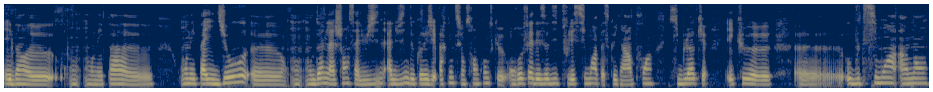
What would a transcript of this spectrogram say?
eh ben, euh, on n'est pas, on n'est pas idiot, on, on, donne la chance à l'usine, à l'usine de corriger. Par contre, si on se rend compte qu'on refait des audits tous les six mois parce qu'il y a un point qui bloque et que au bout de six mois, un an,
